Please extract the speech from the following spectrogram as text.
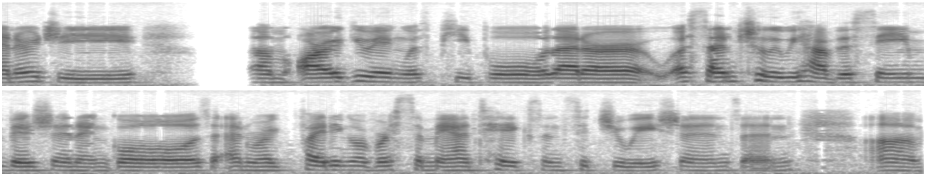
energy um, arguing with people that are essentially we have the same vision and goals and we're fighting over semantics and situations and um,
